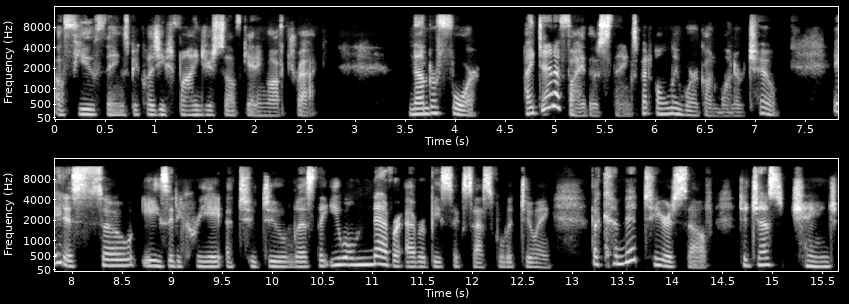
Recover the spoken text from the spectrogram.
a few things because you find yourself getting off track. Number four, identify those things, but only work on one or two. It is so easy to create a to do list that you will never, ever be successful at doing, but commit to yourself to just change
